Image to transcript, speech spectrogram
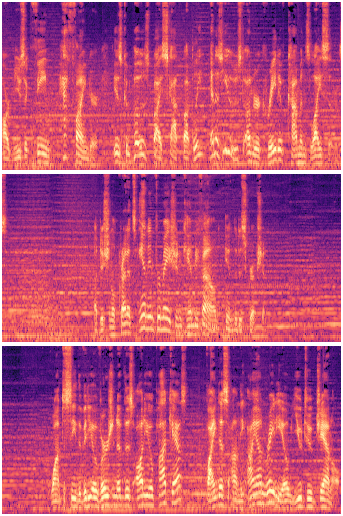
Our music theme, Pathfinder, is composed by Scott Buckley and is used under a Creative Commons license. Additional credits and information can be found in the description. Want to see the video version of this audio podcast? Find us on the Ion Radio YouTube channel.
